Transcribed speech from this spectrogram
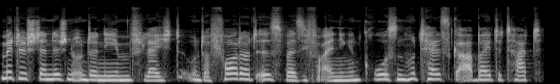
mittelständischen Unternehmen vielleicht unterfordert ist, weil sie vor allen Dingen in großen Hotels gearbeitet hat.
